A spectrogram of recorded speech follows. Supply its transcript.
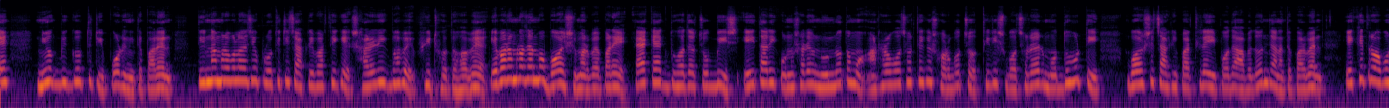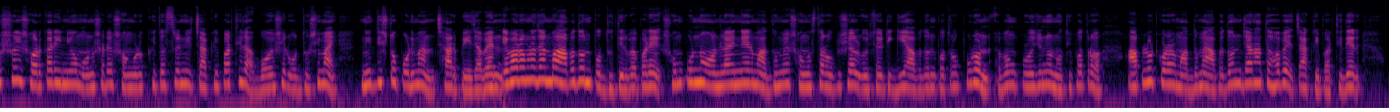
নিয়োগ বিজ্ঞপ্তিটি পড়ে নিতে পারেন। তিন নম্বরে বলা হয়েছে, প্রতিটি চাকরি প্রার্থীকে শারীরিকভাবে ফিট হতে হবে। এবার আমরা জানব বয়স সীমার ব্যাপারে। এক এক দু এই তারিখ অনুসারে ন্যূনতম আঠারো বছর থেকে সর্বোচ্চ তিরিশ বছরের মধ্যবর্তী বয়সী চাকরি প্রার্থীরা এই পদে আবেদন জানাতে পারবেন। এক্ষেত্রে অবশ্যই সরকারি নিয়ম অনুসারে সংরক্ষিত শ্রেণির চাকরি প্রার্থীরা বয়সের ঊর্ধ্বসীমায় নির্দিষ্ট পরিমাণ ছাড় পেয়ে যাবেন। এবার আমরা জানব আবেদন পদ্ধতির ব্যাপারে। সম্পূর্ণ অনলাইনের মাধ্যমে সংস্থার অফিসিয়াল ওয়েবসাইটে গিয়ে আবেদনপত্র পূরণ এবং প্রয়োজনীয় নথিপত্র আপলোড করার মাধ্যমে আবেদন জানাতে হবে চাকরি প্রার্থীদের।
